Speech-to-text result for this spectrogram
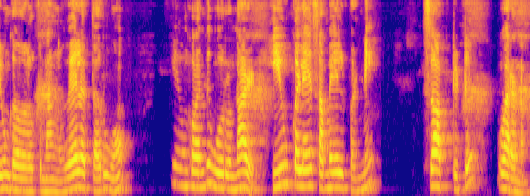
இவங்களுக்கு நாங்கள் வேலை தருவோம். இவங்க வந்து ஒரு நாள் இவங்களே சமையல் பண்ணி சாப்பிட்டுட்டு வரணும்.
